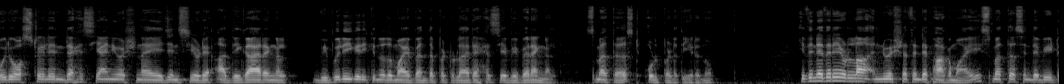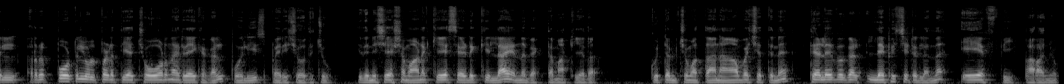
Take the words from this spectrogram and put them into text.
ഒരു ഓസ്ട്രേലിയൻ രഹസ്യാന്വേഷണ ഏജൻസിയുടെ അധികാരങ്ങൾ വിപുലീകരിക്കുന്നതുമായി ബന്ധപ്പെട്ടുള്ള രഹസ്യ വിവരങ്ങൾ സ്മെത്തേഴ്സ്റ്റ് ഉൾപ്പെടുത്തിയിരുന്നു. ഇതിനെതിരെയുള്ള അന്വേഷണത്തിന്റെ ഭാഗമായി സ്മെത്തേഴ്സിന്റെ വീട്ടിൽ റിപ്പോർട്ടിൽ ഉൾപ്പെടുത്തിയ ചോർന്ന രേഖകൾ പോലീസ് പരിശോധിച്ചു. ഇതിനുശേഷമാണ് കേസ് എടുക്കില്ല എന്ന് വ്യക്തമാക്കിയത്. കുറ്റം ചുമത്താൻ ആവശ്യത്തിന് തെളിവുകൾ ലഭിച്ചിട്ടില്ലെന്ന് എ എഫ് പി പറഞ്ഞു.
